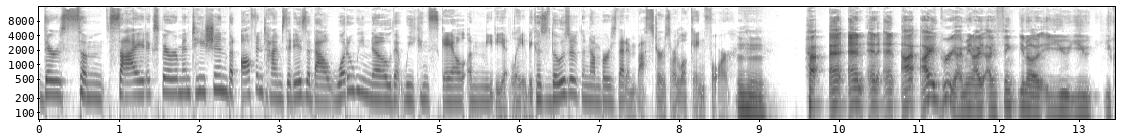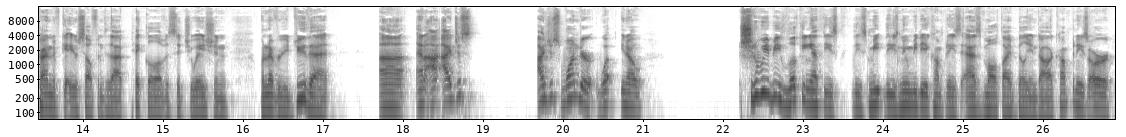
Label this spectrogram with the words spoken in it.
there's some side experimentation, but oftentimes it is about what do we know that we can scale immediately because those are the numbers that investors are looking for. Ha, and, and and and I, I agree. I mean, I, I think you know you you you kind of get yourself into that pickle of a situation whenever you do that, uh, and I, I just I just wonder what you know. Should we be looking at these these me, these new media companies as multi billion dollar companies, or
